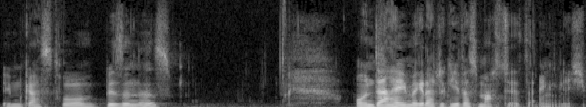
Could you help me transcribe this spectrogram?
im Gastro-Business. Und dann habe ich mir gedacht, okay, was machst du jetzt eigentlich?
